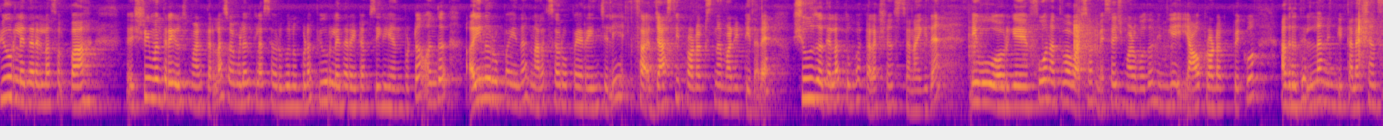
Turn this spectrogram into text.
ಪ್ಯೂರ್ ಲೆದರ್ ಎಲ್ಲ ಸ್ವಲ್ಪ ಶ್ರೀಮಂತರೇ ಯೂಸ್ ಮಾಡ್ತಾರಲ್ಲ ಸೊ ಮಿಡಲ್ ಕ್ಲಾಸ್ ಅವ್ರಿಗೂ ಕೂಡ ಪ್ಯೂರ್ ಲೆದರ್ ಐಟಮ್ ಸಿಗಲಿ ಅಂದ್ಬಿಟ್ಟು ಒಂದು ಐನೂರು ರೂಪಾಯಿಂದ ನಾಲ್ಕು ಸಾವಿರ ರೂಪಾಯಿ ರೇಂಜಲ್ಲಿ ಜಾಸ್ತಿ ಪ್ರಾಡಕ್ಟ್ಸ್ನ ಮಾಡಿಟ್ಟಿದ್ದಾರೆ. ಶೂಸ್ ಅದೆಲ್ಲ ತುಂಬ ಕಲೆಕ್ಷನ್ಸ್ ಚೆನ್ನಾಗಿದೆ. ನೀವು ಅವ್ರಿಗೆ ಫೋನ್ ಅಥವಾ ವಾಟ್ಸಪ್ ಮೆಸೇಜ್ ಮಾಡ್ಬೋದು, ನಿಮಗೆ ಯಾವ ಪ್ರಾಡಕ್ಟ್ ಬೇಕು, ಅದರದ್ದೆಲ್ಲ ನಿಮಗೆ ಕಲೆಕ್ಷನ್ಸ್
